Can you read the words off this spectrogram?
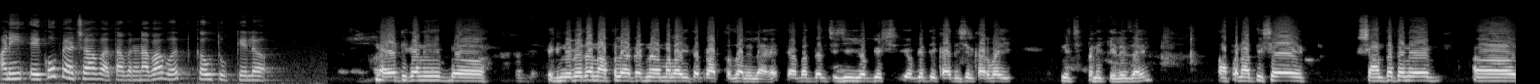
आणि एकोप्याच्या वातावरणाबाबत कौतुक केलं. या ठिकाणी ब- एक निवेदन आपल्याकडनं मला इथे प्राप्त झालेलं आहे. त्याबद्दलची जी योग्य योग्य ती कायदेशीर कारवाई निश्चितपणे केली जाईल. आपण अतिशय शांततेने अं,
